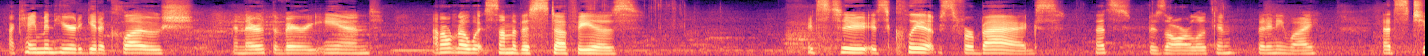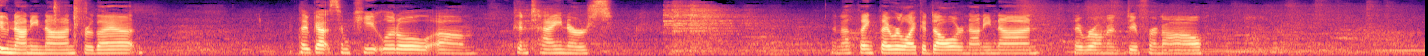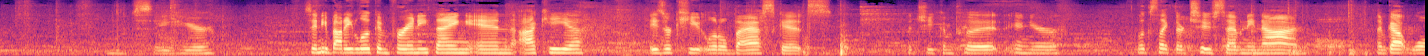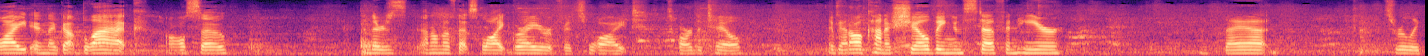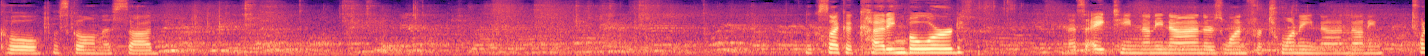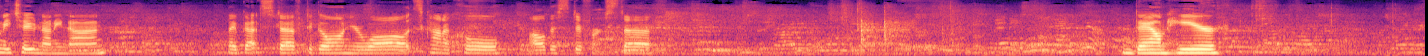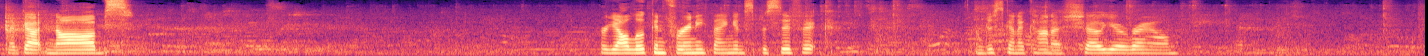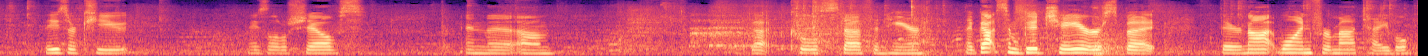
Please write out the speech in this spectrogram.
I came in here to get a cloche and they're at the very end. I don't know what some of this stuff is. It's to it's clips for bags. That's bizarre looking, but anyway, that's $2.99 for that. They've got some cute little um, containers, and I think they were like $1.99. They were on a different aisle. Let's see here. Is anybody looking for anything in Ikea? These are cute little baskets that you can put in your, looks like they're $2.79. They've got white and they've got black also. And there's, I don't know if that's light gray or if it's white. It's hard to tell. They've got all kind of shelving and stuff in here. Like that. Really cool. Let's go on this side. Looks like a cutting board. That's $18.99. There's one for $29.99, $22.99. They've got stuff to go on your wall. It's kind of cool, all this different stuff. And down here, they've got knobs. Are y'all looking for anything in specific? I'm just gonna kind of show you around. These are cute. These little shelves. And the, um, got cool stuff in here. They've got some good chairs, but they're not one for my table.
